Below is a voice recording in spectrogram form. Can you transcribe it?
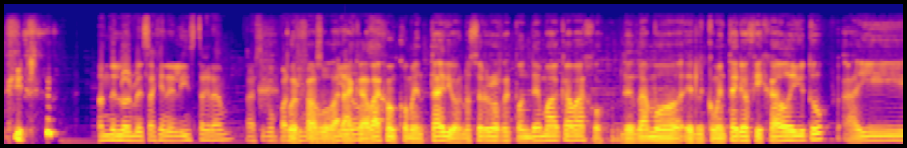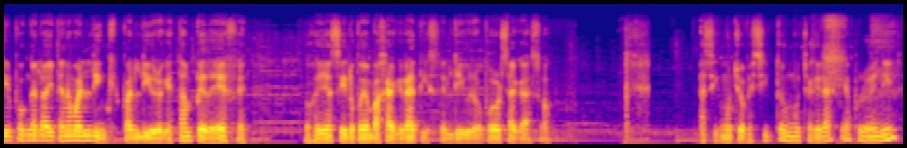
Mándenlo el mensaje en el Instagram. A ver si Por compartimos. favor, sus miedos. acá abajo en comentarios. Nosotros lo respondemos acá abajo. Les damos el comentario fijado de YouTube. Ahí pónganlo, ahí tenemos el link para el libro que está en PDF. Ya si lo pueden bajar gratis el libro, por si acaso. Así que muchos besitos, muchas gracias por venir.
